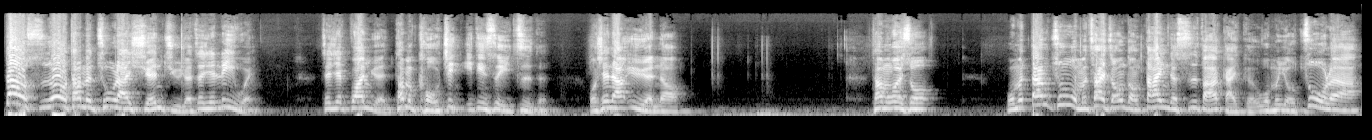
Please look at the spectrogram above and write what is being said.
到时候他们出来选举的这些立委、这些官员，他们口径一定是一致的。我现在要预言哦，他们会说：我们当初我们蔡总统答应的司法改革，我们有做了啊，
